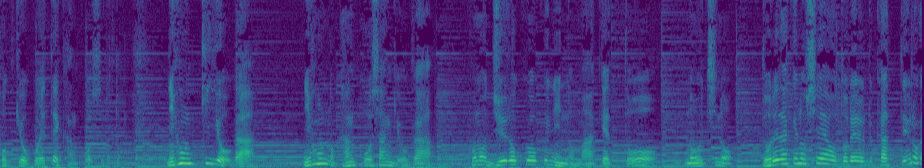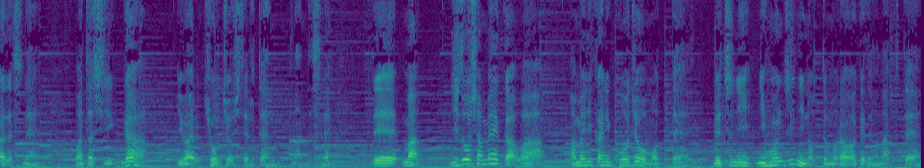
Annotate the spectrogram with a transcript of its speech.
国境を越えて観光すると。日本企業が日本の観光産業がこの16億人のマーケットをのうちのどれだけのシェアを取れるかっていうのがですね私がいわゆる強調している点なんですね。でまあ自動車メーカーはアメリカに工場を持って別に日本人に乗ってもらうわけではなくて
